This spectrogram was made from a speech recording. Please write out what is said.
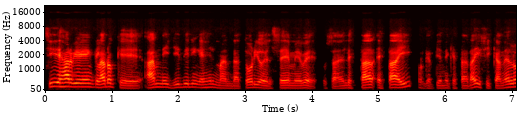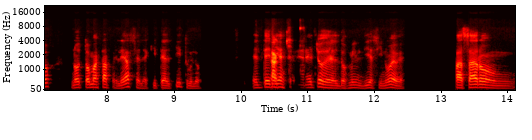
Sí dejar bien claro que Amni Gildirin es el mandatorio del CMB, o sea, él está, está ahí porque tiene que estar ahí. Si Canelo no toma esta pelea, se le quita el título. Él tenía Exacto. este derecho desde el 2019 pasaron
